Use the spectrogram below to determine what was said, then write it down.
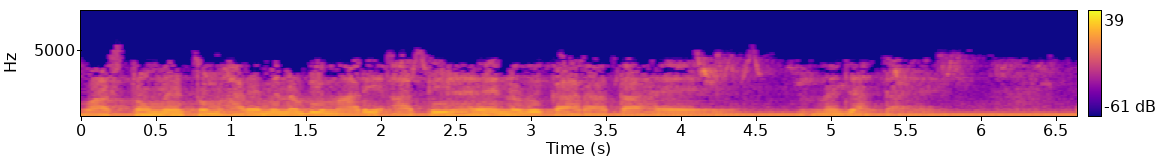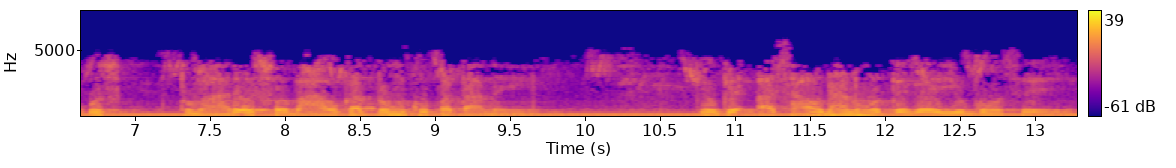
वास्तव में तुम्हारे में न बीमारी आती है, न विकार आता है, न जाता है। उस तुम्हारे स्वभाव का तुमको पता नहीं। क्योंकि असावधान होते गए युगों से।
